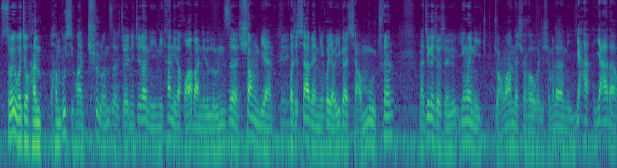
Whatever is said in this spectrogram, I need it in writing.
所以我就很很不喜欢吃轮子。就是你知道你你看你的滑板，你的轮子上边或者下边你会有一个小木圈，那这个就是因为你转弯的时候或者什么的，你压压到，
